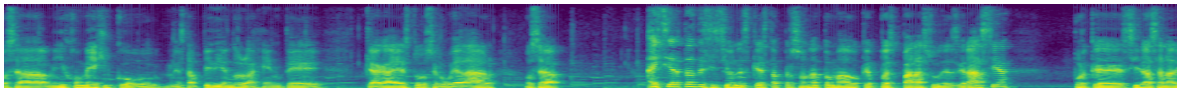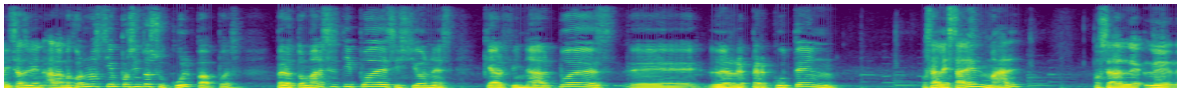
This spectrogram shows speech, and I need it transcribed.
O sea, mi hijo México me está pidiendo la gente que haga esto, se lo voy a dar. O sea, hay ciertas decisiones que esta persona ha tomado que, pues, para su desgracia, porque si las analizas bien, a lo mejor no es 100% su culpa, pues. Pero tomar ese tipo de decisiones que al final pues eh, le repercuten, o sea, le salen mal, o sea, le, le,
